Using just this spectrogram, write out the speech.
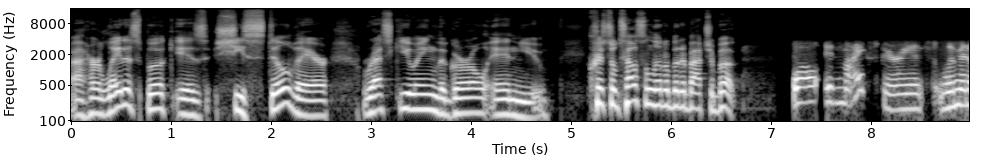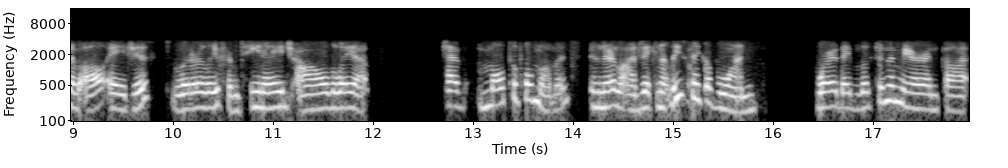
Uh, her latest book is She's Still There Rescuing the Girl in You. Crystal, tell us a little bit about your book. Well, in my experience, women of all ages, literally from teenage all the way up, have multiple moments in their lives. They can at least think of one where they've looked in the mirror and thought,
